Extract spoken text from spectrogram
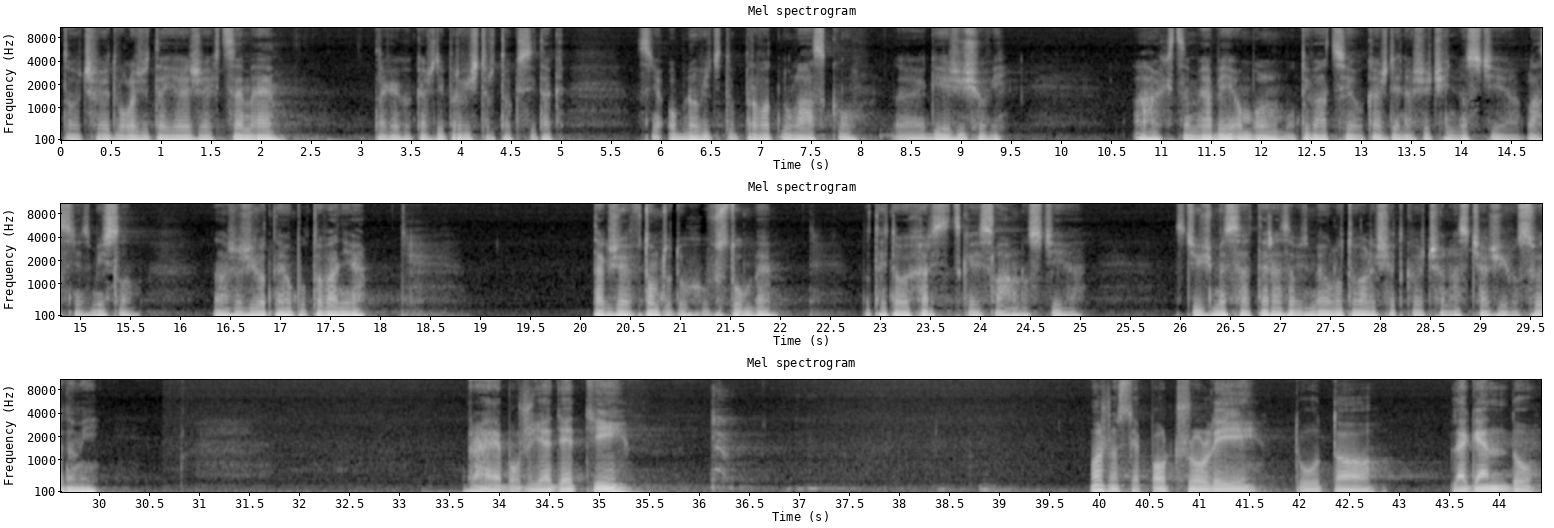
To, čo je dôležité, je, že chceme, tak ako každý prvý štvrtok, si tak vlastne obnoviť tú prvotnú lásku e, k Ježišovi. A chceme, aby on bol motiváciou každej našej činnosti a vlastne zmyslom nášho životného putovania. Takže v tomto duchu vstúpme do tejto eucharistickej slávnosti a stížme sa teraz, aby sme ulutovali všetko, čo nás ťaží vo svedomí. Drahé Božie deti, možno ste počuli túto legendu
